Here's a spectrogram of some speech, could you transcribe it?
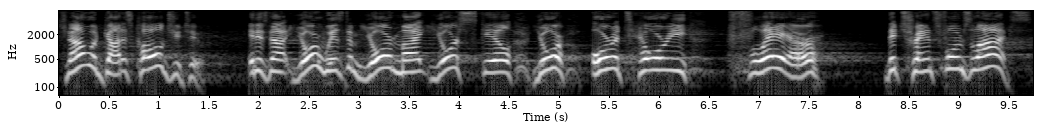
It's not what God has called you to. It is not your wisdom, your might, your skill, your oratory flair that transforms lives.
